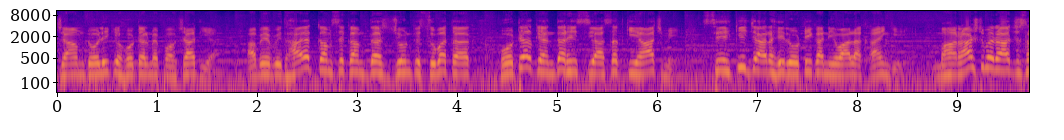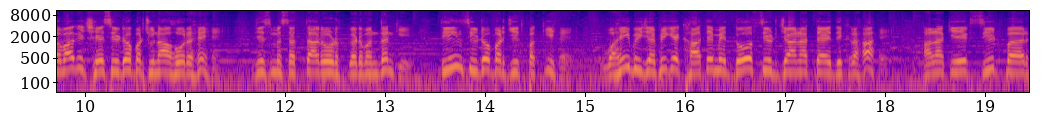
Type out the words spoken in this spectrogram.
जामडोली के होटल में पहुँचा दिया। अब ये विधायक कम से कम 10 जून की सुबह तक होटल के अंदर ही सियासत की आँच में सेकी जा रही रोटी का निवाला खाएँगे। महाराष्ट्र में राज्यसभा की छह सीटों पर चुनाव हो रहे हैं, जिसमें सत्तारूढ़ गठबंधन की तीन सीटों पर जीत पक्की है। वहीं बीजेपी के खाते में दो सीट जाना तय दिख रहा है। हालाँकि एक सीट पर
